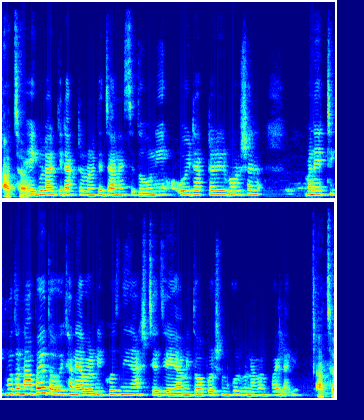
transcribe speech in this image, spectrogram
আচ্ছা। এগুলো আর কি ডাক্তার ওনাকে জানাইছে তো উনি ওই ডাক্তারের ভরসা মানে ঠিক মতো না পায় তো ওইখানে আবার উনি খোঁজ নিয়ে আসছে যে আমি তো অপারেশন করব না আমার ভয় লাগে। আচ্ছা।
